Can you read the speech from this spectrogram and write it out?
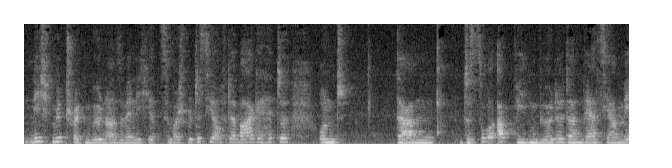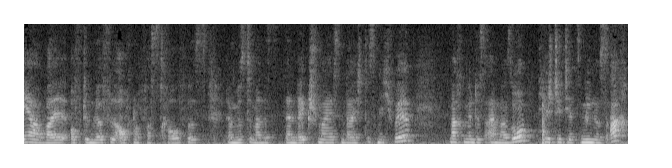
nicht mittracken würden, also wenn ich jetzt zum Beispiel das hier auf der Waage hätte und dann das so abwiegen würde, dann wäre es ja mehr, weil auf dem Löffel auch noch was drauf ist. Dann müsste man das dann wegschmeißen, da ich das nicht will. Machen wir das einmal so. Hier steht jetzt minus 8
